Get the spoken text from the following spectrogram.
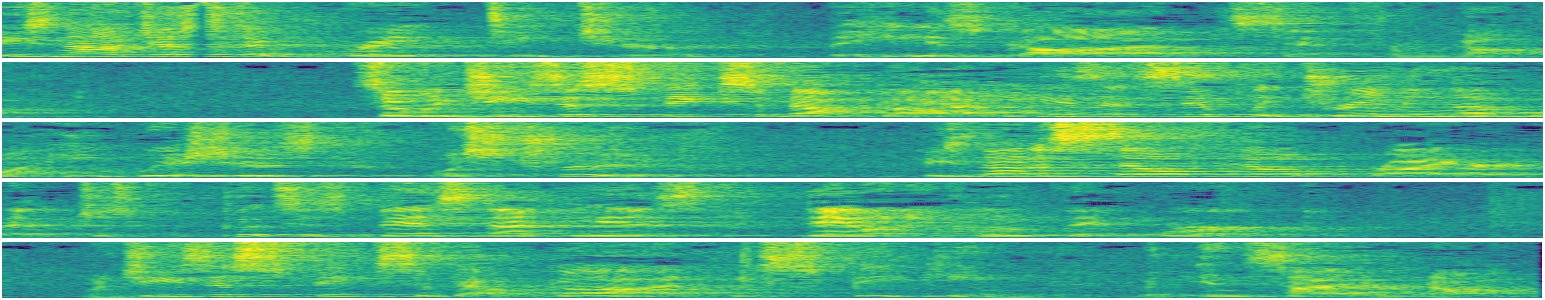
he's not just a great teacher, but he is God sent from God. So when Jesus speaks about God, he isn't simply dreaming up what he wishes was true. He's not a self help writer that just puts his best ideas down and hope they work. When Jesus speaks about God, he's speaking with insider knowledge.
